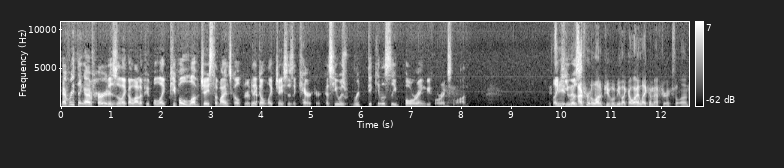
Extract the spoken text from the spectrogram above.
everything I've heard is like a lot of people like people love Jace the Mind Sculptor. They Yeah. don't like Jace as a character because he was ridiculously boring before Ixalan. like, See, he was- I've heard a lot of people be like, "Oh, I like him after Ixalan."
